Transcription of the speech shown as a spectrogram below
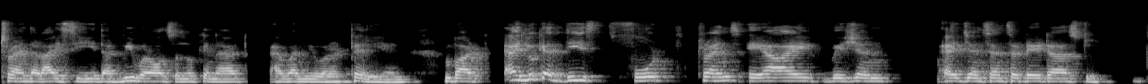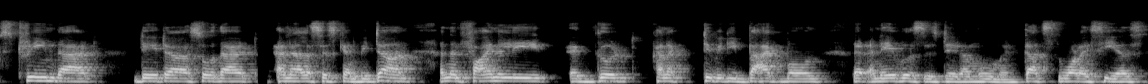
trend that I see that we were also looking at when we were at Pelion. But I look at these four trends AI, vision, edge, and sensor data to stream that data so that analysis can be done. And then finally, a good connectivity backbone that enables this data movement. That's what I see as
